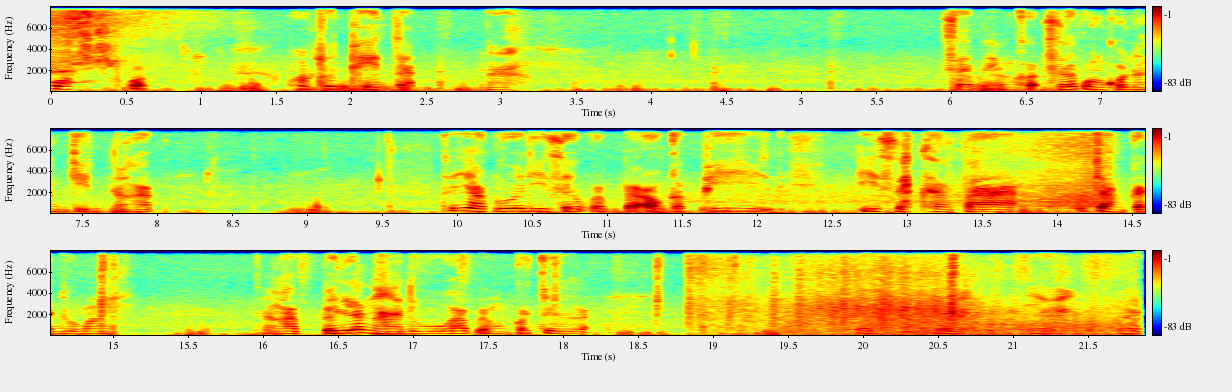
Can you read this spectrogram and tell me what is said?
พวกพวกพวกชุดเพชรอะนะ ซิร์ฟในองเซิร์ฟของคนอังกฤษนะครับ ถ้าอยากรู้ดีเซิร์ฟก็ไปเอากับพี่อีสักตารู้จักกันอยู่มั้งนะครับ ไปเลื่อนหาดูครับแล้วก็เจอเอ๊ะเอ๊ะเอ๊ะแม่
